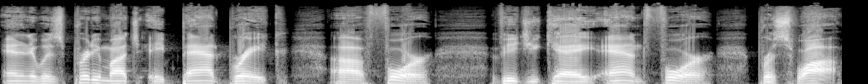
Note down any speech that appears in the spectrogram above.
and it was pretty much a bad break uh, for VGK and for Brossoit.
